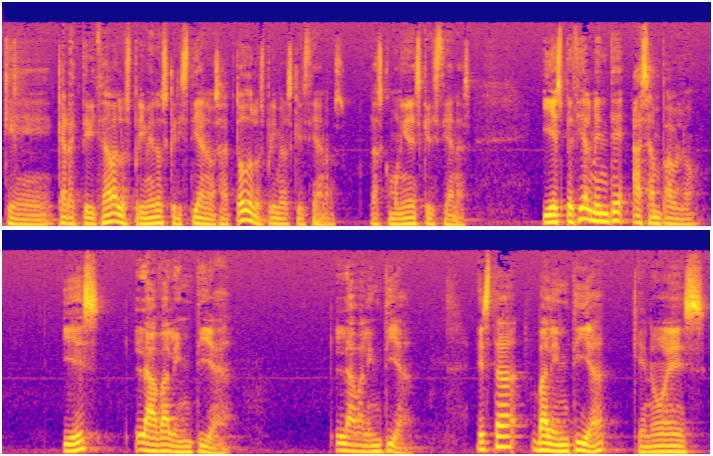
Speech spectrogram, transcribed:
que caracterizaba a los primeros cristianos, a todos los primeros cristianos, las comunidades cristianas, y especialmente a San Pablo y es la valentía. La valentía. Esta valentía, que no es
